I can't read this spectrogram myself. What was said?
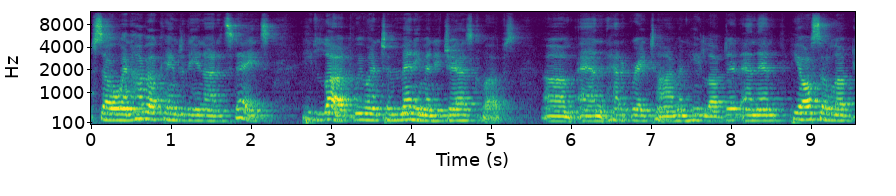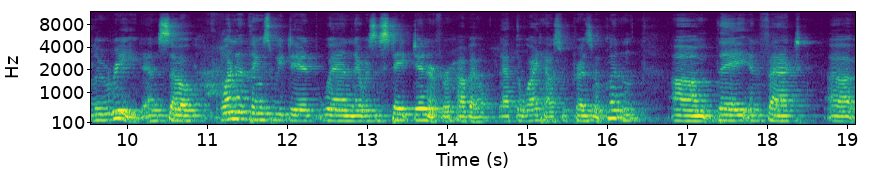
so when Havel came to the United States, he loved, we went to many, many jazz clubs um, and had a great time, and he loved it. And then he also loved Lou Reed. And so one of the things we did when there was a state dinner for Havel at the White House with President Clinton, um, they, in fact, uh,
